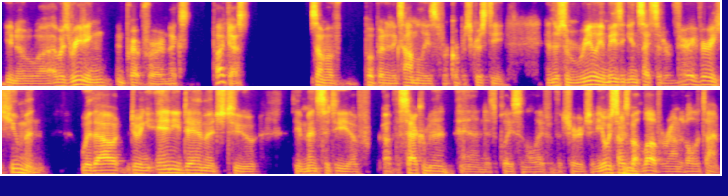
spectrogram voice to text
you know, uh, I was reading in prep for our next podcast some of Pope Benedict's homilies for Corpus Christi, and there's some really amazing insights that are very, very human without doing any damage to the immensity of, of the sacrament and its place in the life of the church. And he always talks mm-hmm. about love around it all the time.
